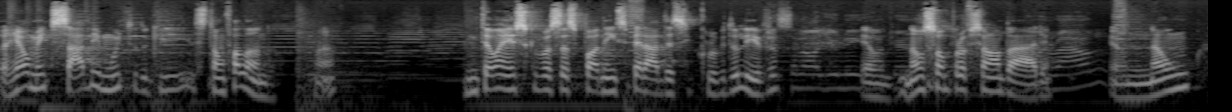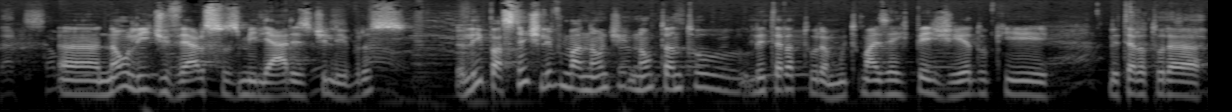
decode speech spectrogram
realmente sabem muito do que estão falando. Né? Então é isso que vocês podem esperar desse clube do livro. Eu não sou um profissional da área. Eu não, uh, não li diversos milhares de livros. Eu li bastante livro, mas não, de, não tanto literatura, muito mais RPG do que literatura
